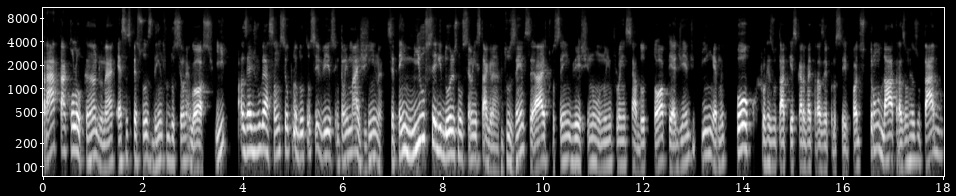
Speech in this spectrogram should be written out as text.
para estar tá colocando, né, essas pessoas dentro do seu negócio. E fazer a divulgação do seu produto ou serviço. Então, imagina, você tem mil seguidores no seu Instagram, 200 reais para você investir no, no, influenciador top, é dinheiro de pinga, é muito pouco para o resultado que esse cara vai trazer para você. Ele pode estrondar, trazer um resultado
